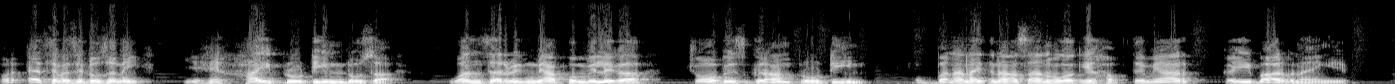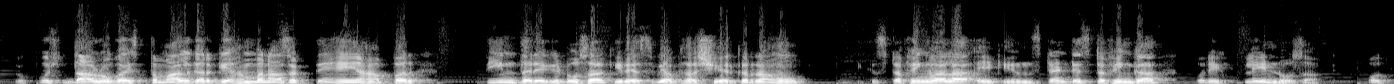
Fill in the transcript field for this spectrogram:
और ऐसे वैसे डोसा नहीं, ये है high protein dosa. One serving में आपको मिलेगा 24 ग्राम प्रोटीन और बनाना इतना आसान होगा कि हफ़्ते में यार कई बार बनाएँगे। तो कुछ दालों का इस्तेमाल करके हम बना सकते हैं। यहाँ पर तीन तरह के डोसा की रेसिपी आपके साथ शेयर कर रहा हूँ। एक स्टफिंग वाला, एक इंस्टेंट स्टफिंग का और एक प्लेन डोसा। और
